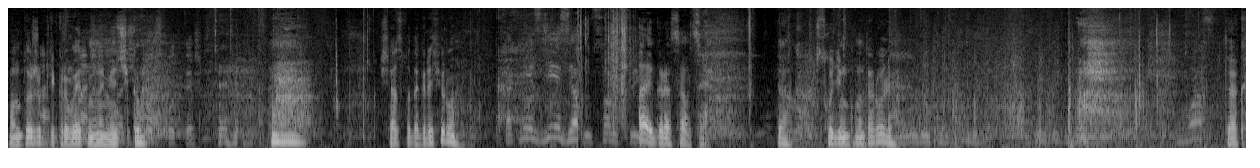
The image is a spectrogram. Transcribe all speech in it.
Он тоже прикрывает минометчиков. Сейчас фотографирую. Ай, красавцы. Так, сходим к мотороле. Так,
